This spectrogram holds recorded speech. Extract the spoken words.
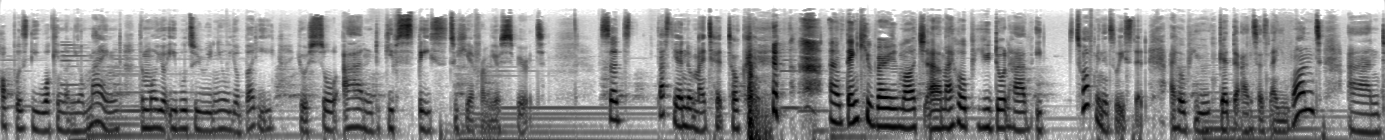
purposely working on your mind, the more you're able to renew your body, your soul and give space to hear from your spirit. So that's the end of my TED talk. um, thank you very much. Um, I hope you don't have it 12 minutes wasted. I hope you get the answers that you want. And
